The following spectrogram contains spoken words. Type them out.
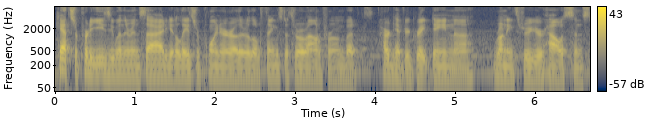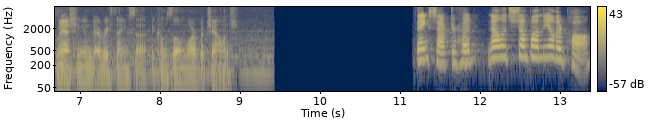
Cats are pretty easy when they're inside. You get a laser pointer or other little things to throw around for them, but it's hard to have your Great Dane uh, running through your house and smashing into everything, so that becomes a little more of a challenge. Thanks, Dr. Hood. Now let's jump on the other paw.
